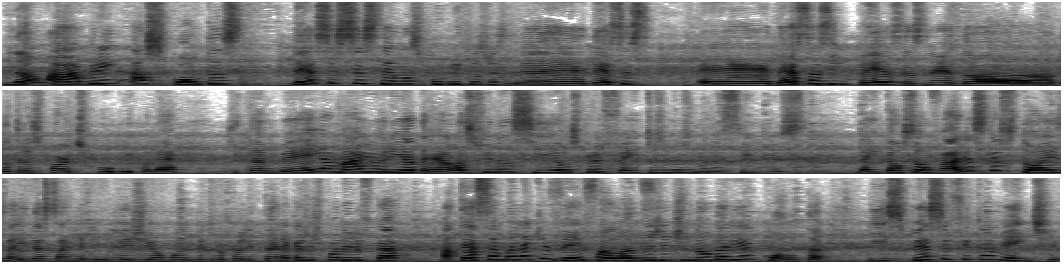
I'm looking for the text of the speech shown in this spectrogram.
não abrem as contas desses sistemas públicos, é, desses, é, dessas empresas né, do, do transporte público, né? Que também a maioria delas financiam os prefeitos nos municípios. né? Então são várias questões aí dessa re- região metropolitana que a gente poderia ficar até a semana que vem falando e a gente não daria conta. E especificamente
